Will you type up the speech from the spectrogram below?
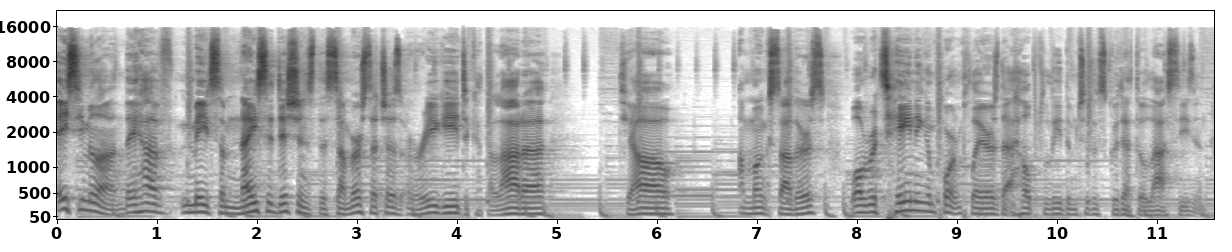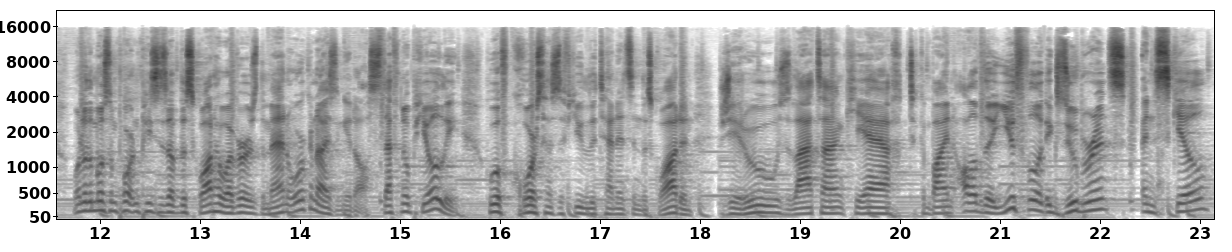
AC Milan, they have made some nice additions this summer, such as Origi, De Ketelaere, Thiaw, amongst others, while retaining important players that helped lead them to the Scudetto last season. One of the most important pieces of the squad, however, is the man organizing it all, Stefano Pioli, who of course has a few lieutenants in the squad, and Giroud, Zlatan, Kjaer, to combine all of the youthful exuberance and skill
